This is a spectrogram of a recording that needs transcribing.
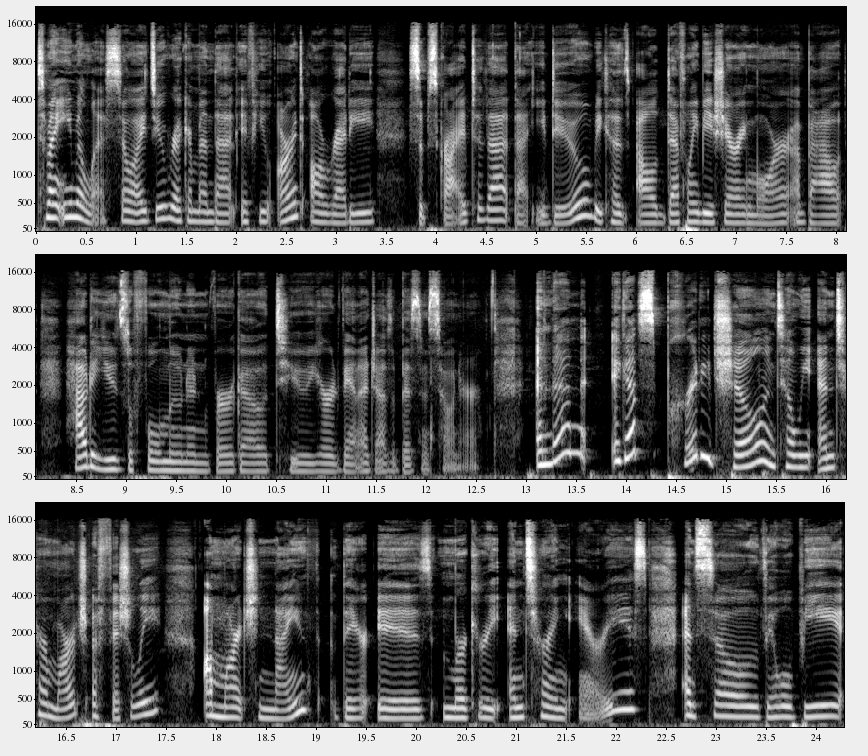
to my email list. So I do recommend that if you aren't already subscribed to that, that you do, because I'll definitely be sharing more about how to use the full moon in Virgo to your advantage as a business owner. And then it gets pretty chill until we enter March officially. On March 9th, there is Mercury entering Aries. And so there will be,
